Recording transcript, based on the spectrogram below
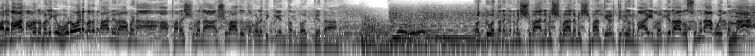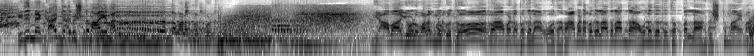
ಪರಮಾತ್ಮನ ಬಳಿಗೆ ಓಡೋಡ ಬರ್ತಾನೆ ರಾವಣ. ಆ ಪರಶಿವನ ಆಶೀರ್ವಾದ ತಗೊಳ್ಳೋದಿಕ್ಕೆ ಅಂತ ಬಗ್ಗದ. ಬಗ್ಗುವ ತನಕ ನಮ ಶಿವ ನಮ ಶಿವ ಅಂತ ಹೇಳ್ತಿದ್ಯವನು ಬಾಯಿ ಬಗ್ಗದಾಗ ಸುಮ್ಮನಾಗೋಯ್ತಲ್ಲ? ಇದನ್ನೇ ಕಾಯ್ತಿದ್ದ ವಿಷ್ಣು ಬಾಯಿ ಮರ್ರ ಅಂತ ಒಳಗ್ ನುಗ್ಬಿಟ್ರು ಯಾವಾಗ ಇವಳು ಒಳಗ್ ನುಗ್ಗುದ್ಲೋ ರಾವಣ ಬದಲಾಗೋದ. ರಾವಣ ಬದಲಾದ ಅಂದ ಅವನದ ತಪ್ಪಲ್ಲ. ವಿಷ್ಣು ಮಾಯ ಮಾಡ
